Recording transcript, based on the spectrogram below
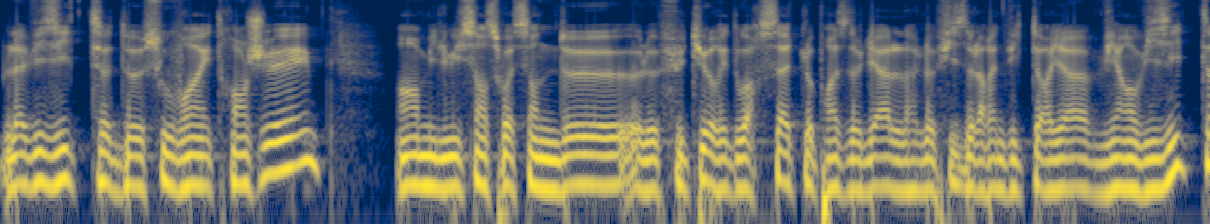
la visite de souverains étrangers, en 1862, le futur Édouard VII, le prince de Galles, le fils de la reine Victoria, vient en visite.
